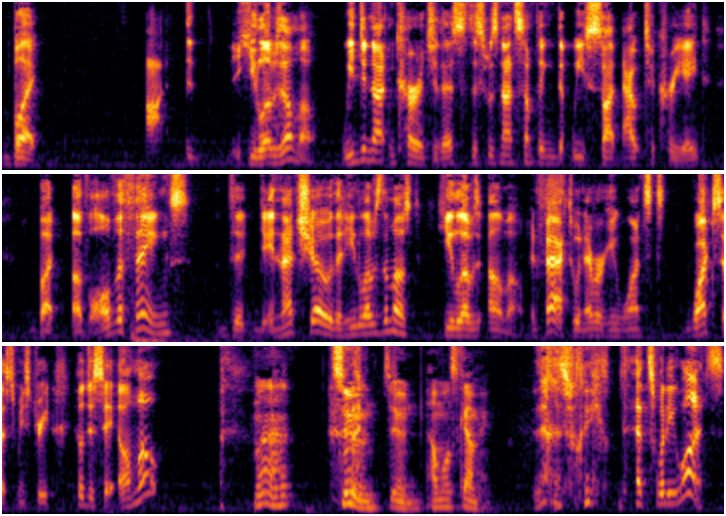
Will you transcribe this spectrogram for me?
but I, he loves Elmo. We did not encourage this. This was not something that we sought out to create. But of all the things in that show that he loves the most, he loves Elmo. In fact, whenever he wants to watch Sesame Street, he'll just say Elmo. Uh-huh. soon, soon, almost coming. That's what he, that's what he wants.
